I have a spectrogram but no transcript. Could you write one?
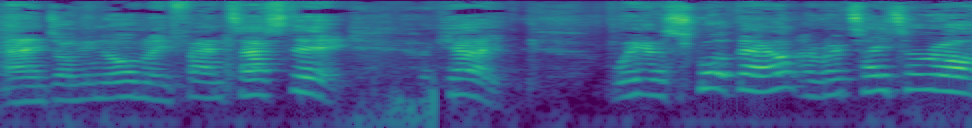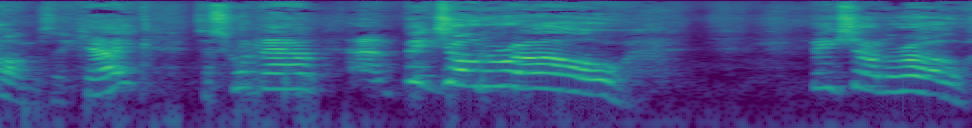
And jogging normally, fantastic. Okay, we're going to squat down and rotate our arms, okay? So squat down and big shoulder roll. Big shoulder roll.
